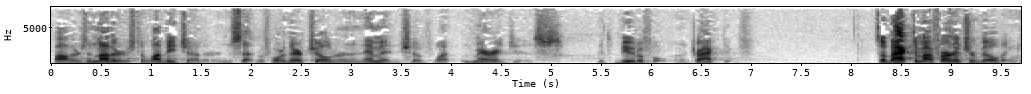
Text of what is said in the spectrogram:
fathers and mothers to love each other and to set before their children an image of what marriage is. It's beautiful and attractive. So back to my furniture building.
